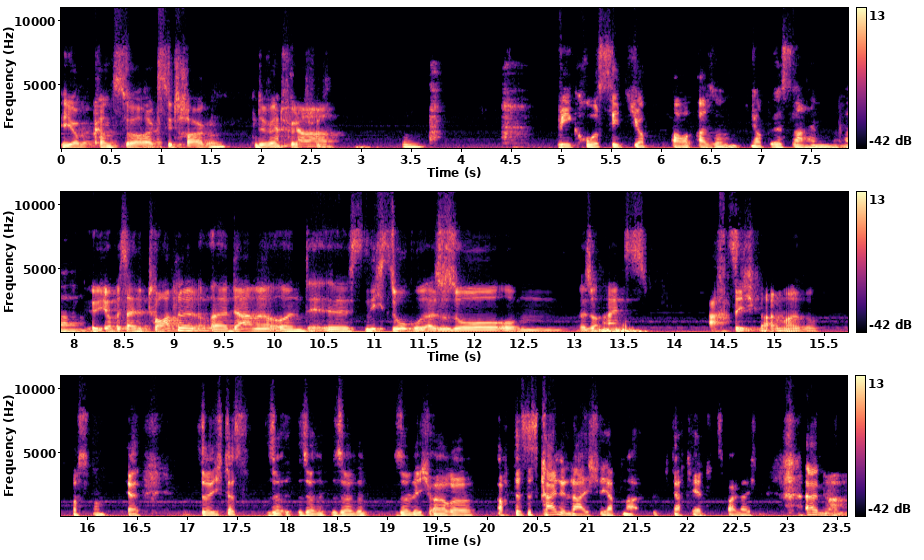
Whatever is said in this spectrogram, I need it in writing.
Job, kannst du Araxi tragen? Und eventuell Ja, Wie groß sieht Job aus? Also Job ist ein äh, Job ist eine Torteldame und ist nicht so groß, also so um also 1,80 gerade mal so. Achso. Ja, soll ich das, soll, soll, soll, soll ich eure, ach, das ist keine Leiche. Ihr habt mal, ich dachte, ihr hättet zwei Leichen. Ähm, Ja.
